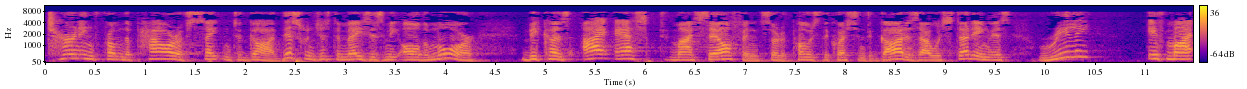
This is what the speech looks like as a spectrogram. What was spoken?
turning from the power of Satan to God. This one just amazes me all the more because I asked myself and sort of posed the question to God as I was studying this, really? If my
